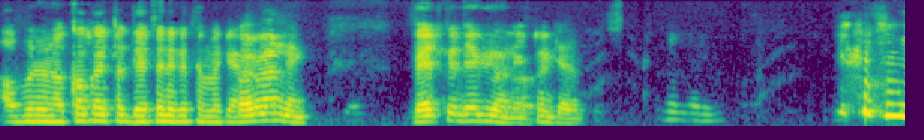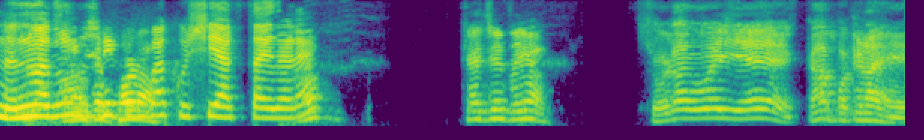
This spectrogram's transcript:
अब नको कहता देते नहीं कहता मैं क्या परवाह नहीं बैठ के देख लो नहीं तो क्या ನನ್ ಮಗಳು ನೋಡಿ ತುಂಬಾ ಖುಷಿ ಆಗ್ತಾ ಇದ್ದಾಳೆ क्या चाहिए भैया छोड़ा हुआ ही है कहाँ पकड़ा है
